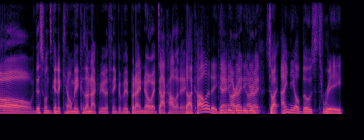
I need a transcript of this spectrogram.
Oh, this one's gonna kill me because I'm not gonna be able to think of it, but I know it. Doc Holliday. Doc Holliday. Okay, all right, all right. So I, I nailed those three.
